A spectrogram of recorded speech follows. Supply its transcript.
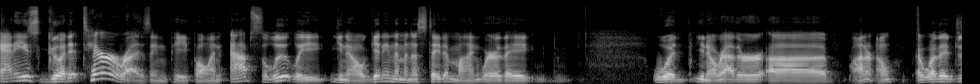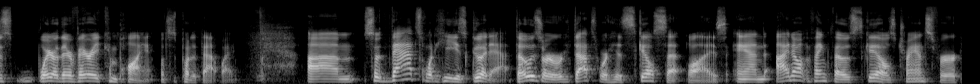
and he's good at terrorizing people and absolutely, you know, getting them in a state of mind where they would, you know, rather, uh, I don't know, where they just where they're very compliant. Let's just put it that way. Um, so that's what he's good at. Those are that's where his skill set lies, and I don't think those skills transfer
